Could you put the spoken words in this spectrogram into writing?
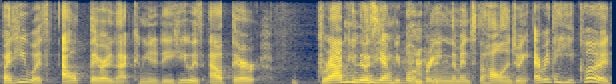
but he was out there in that community. He was out there grabbing those young people and bringing them into the hall and doing everything he could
